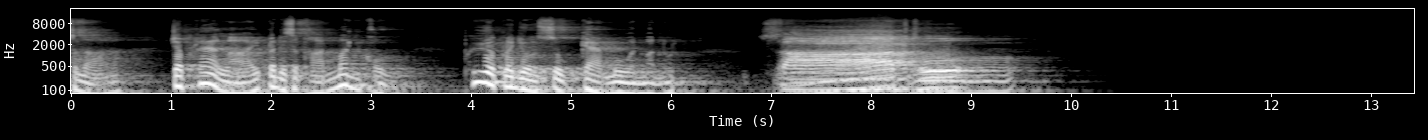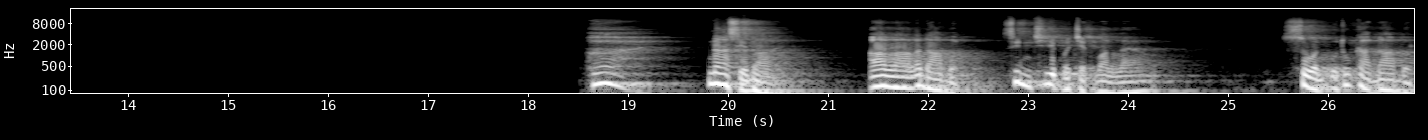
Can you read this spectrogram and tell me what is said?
สนา จะแพร่หลายประดิษฐานมั่นคง เพื่อประโยชน์สุขแก่มวลมนุษย์ สาธุน่าเสียดาย อาลาละดาบท สิ้นชีพมาเจ็ดวันแล้ว ส่วนอุทุกาดาบท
